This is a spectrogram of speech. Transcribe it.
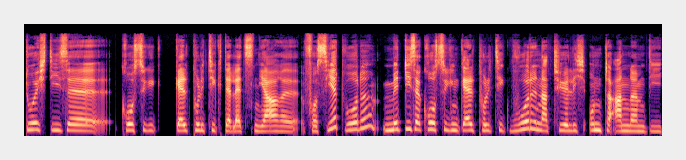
durch diese großzügige Geldpolitik der letzten Jahre forciert wurde. Mit dieser großzügigen Geldpolitik wurde natürlich unter anderem die,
